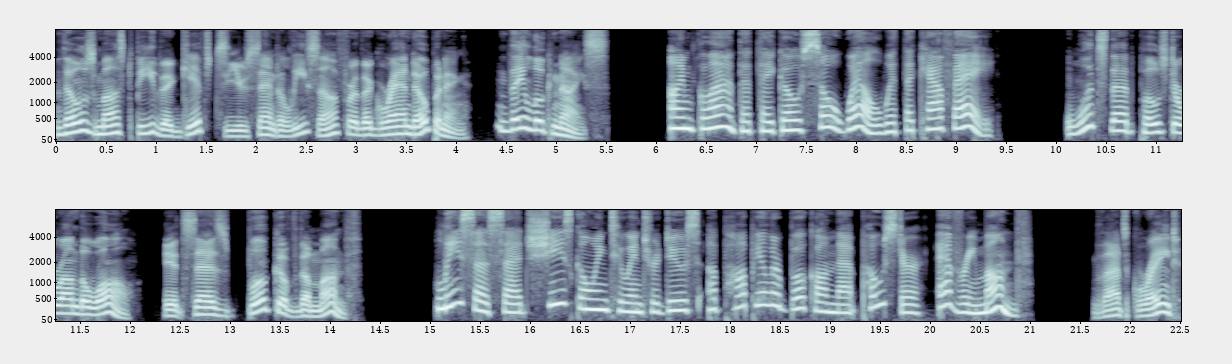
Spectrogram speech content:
those must be the gifts you sent Lisa for the grand opening. They look nice. I'm glad that they go so well with the cafe. What's that poster on the wall? It says Book of the Month. Lisa said she's going to introduce a popular book on that poster every month. That's great.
